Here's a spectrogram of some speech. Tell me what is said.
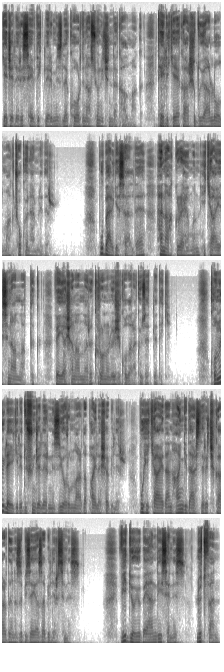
Geceleri sevdiklerimizle koordinasyon içinde kalmak, tehlikeye karşı duyarlı olmak çok önemlidir. Bu belgeselde Hannah Graham'ın hikayesini anlattık ve yaşananları kronolojik olarak özetledik. Konuyla ilgili düşüncelerinizi yorumlarda paylaşabilir. Bu hikayeden hangi dersleri çıkardığınızı bize yazabilirsiniz. Videoyu beğendiyseniz lütfen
